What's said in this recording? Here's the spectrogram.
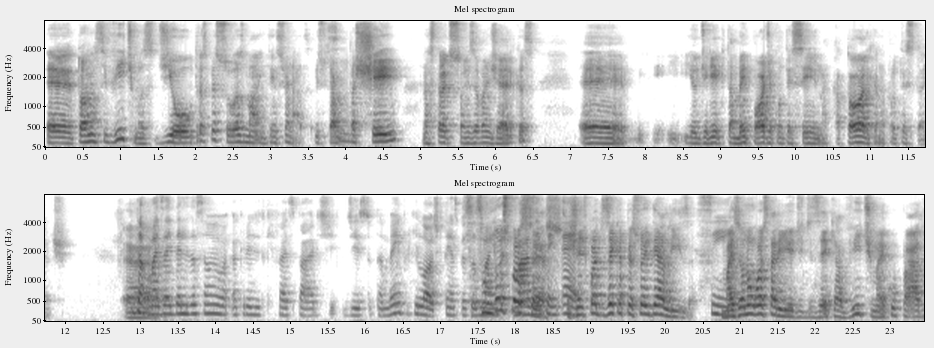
é, tornam-se vítimas de outras pessoas mal intencionadas. Isso está tá cheio nas tradições evangélicas. É, e eu diria que também pode acontecer na católica, na protestante. Então, é. mas a idealização eu acredito que faz parte disso também, porque lógico, tem as pessoas São mais, dois processos. É. A gente pode dizer que a pessoa idealiza. Sim. Mas eu não gostaria de dizer que a vítima é culpada.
